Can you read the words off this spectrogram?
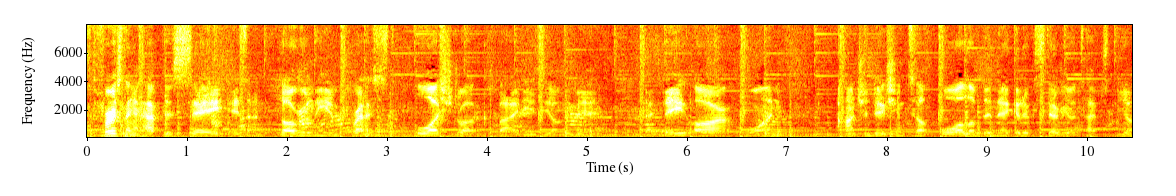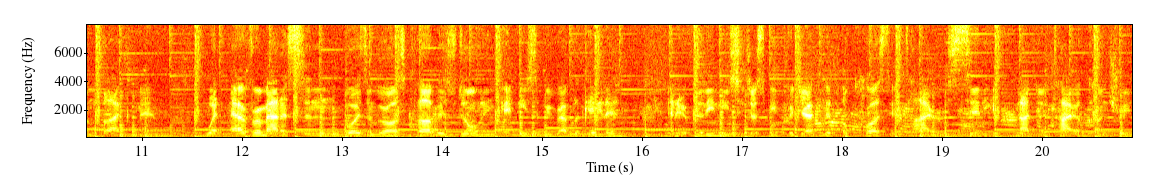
The first thing I have to say is I'm thoroughly impressed, awestruck by these young men. They are one contradiction to all of the negative stereotypes of young black men. Whatever Madison Boys and Girls Club is doing, it needs to be replicated, and it really needs to just be projected across the entire city, if not the entire country.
